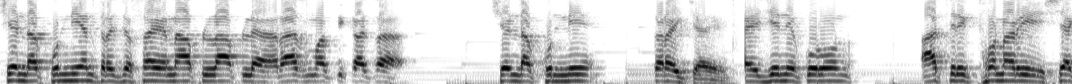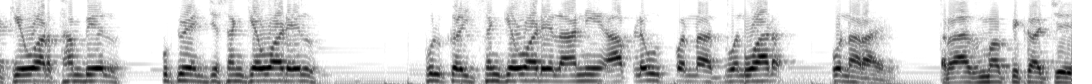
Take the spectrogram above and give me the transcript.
शेंडा खुडणी यंत्राच्या सहाय्यानं आपला आपल्या राजमा पिकाचा शेंडा खुडणी करायची आहे. जेणेकरून अतिरिक्त होणारी शाखी वाढ थांबेल फुटव्यांची संख्या वाढेल फुलकळीची संख्या वाढेल आणि आपल्या उत्पन्नात दोन वाढ होणार आहे. राजमा पिकाचे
